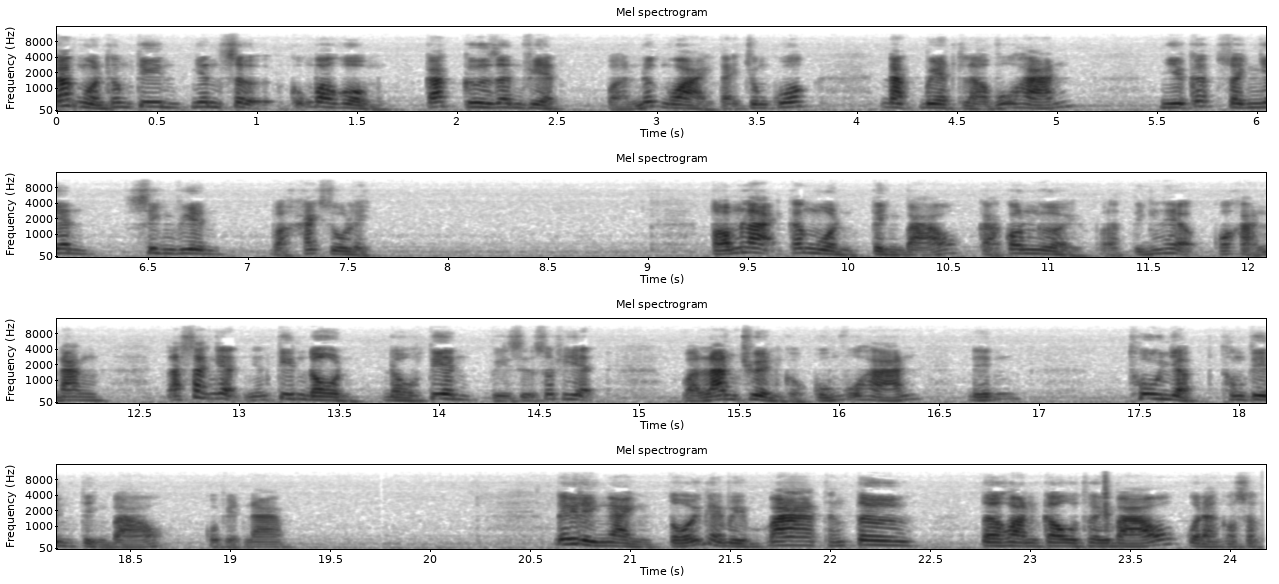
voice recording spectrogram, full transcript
Các nguồn thông tin nhân sự cũng bao gồm các cư dân Việt và nước ngoài tại Trung Quốc, đặc biệt là Vũ Hán, như các doanh nhân, sinh viên và khách du lịch. Tóm lại, các nguồn tình báo, cả con người và tín hiệu có khả năng đã xác nhận những tin đồn đầu tiên vì sự xuất hiện và lan truyền của cúm Vũ Hán đến thu nhập thông tin tình báo của Việt Nam. Đây là hình ảnh tối ngày 13 tháng 4, tờ Hoàn Cầu Thời báo của Đảng Cộng sản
